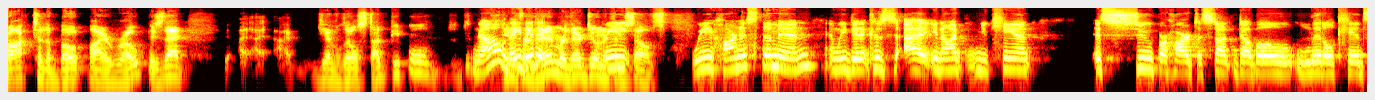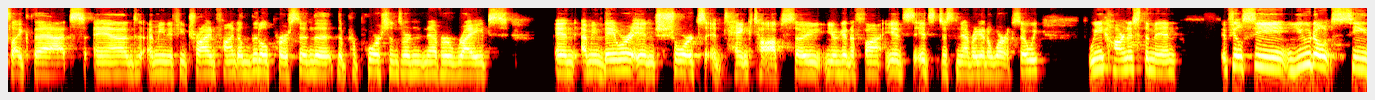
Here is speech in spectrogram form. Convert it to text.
rock to the boat by rope. Is that? Do you have little stud people? no, they did it. them, or they're doing it themselves. we harnessed them in and we did it because uh, you know you can't it's super hard to stunt double little kids like that and i mean if you try and find a little person the, the proportions are never right and i mean they were in shorts and tank tops so you're gonna find it's it's just never gonna work so we we harnessed them in if you'll see you don't see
